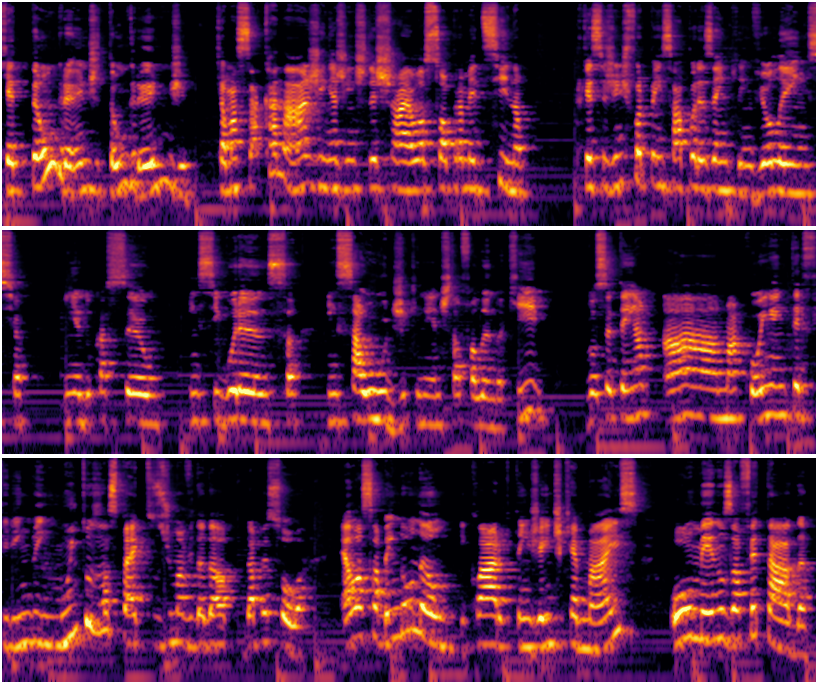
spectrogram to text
que é tão grande, tão grande, que é uma sacanagem a gente deixar ela só para medicina. Porque se a gente for pensar, por exemplo, em violência, em educação, em segurança, em saúde, que nem a gente está falando aqui, você tem a, a, maconha interferindo em muitos aspectos de uma vida da, da pessoa. Ela sabendo ou não. E claro que tem gente que é mais ou menos afetada.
